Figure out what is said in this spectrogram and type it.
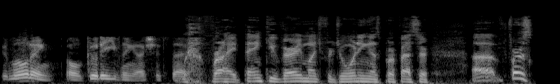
Good morning, or good evening, I should say. Right. Thank you very much for joining us, Professor. Uh, first,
